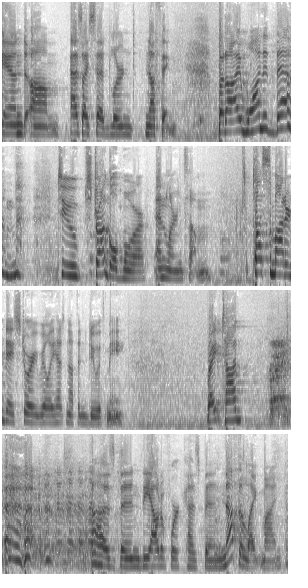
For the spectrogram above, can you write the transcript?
and um, as I said, learned nothing. But I wanted them to struggle more and learn something. Plus, the modern day story really has nothing to do with me. Right, Todd? Right. the husband, the out of work husband, nothing like mine.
